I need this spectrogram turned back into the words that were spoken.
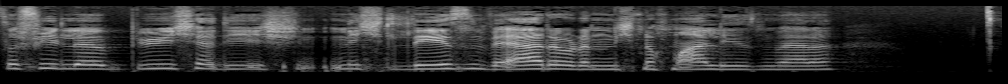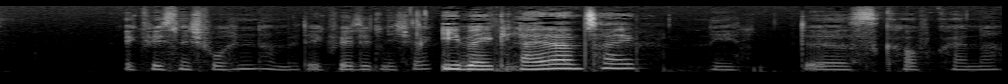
so viele Bücher, die ich nicht lesen werde oder nicht nochmal lesen werde. Ich weiß nicht, wohin damit. Ich will das nicht weg. Ebay Kleinanzeigen? Nee, das kauft keiner.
